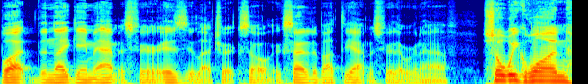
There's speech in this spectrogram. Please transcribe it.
but the night game atmosphere is electric. So excited about the atmosphere that we're going to have. So week one,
